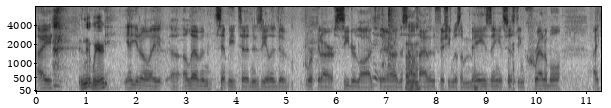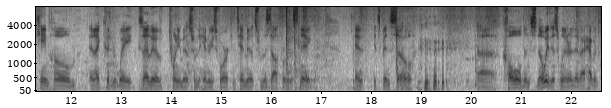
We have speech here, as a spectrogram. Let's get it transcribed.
I. Isn't it weird? Yeah, you know, I, uh, Eleven sent me to New Zealand to work at our Cedar Lodge there on the South Island. Fishing was amazing. It's just incredible. I came home and I couldn't wait because I live 20 minutes from the Henry's Fork and 10 minutes from the South Fork of the Snake. And it's been so uh, cold and snowy this winter that I haven't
